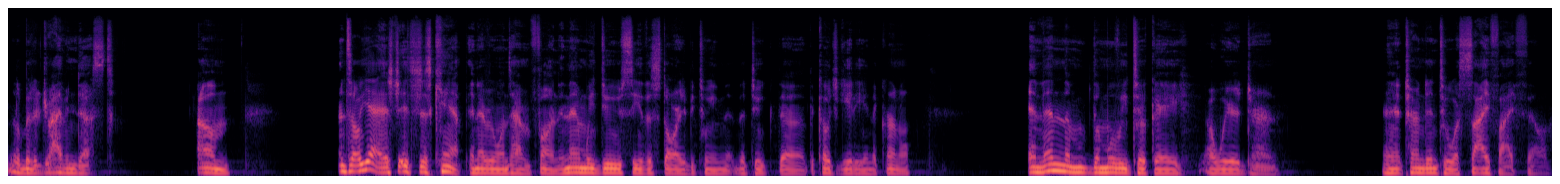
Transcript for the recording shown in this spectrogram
A little bit of driving dust. Um, and so yeah, it's it's just camp and everyone's having fun. And then we do see the story between the, two, the the coach Giddy and the colonel. And then the the movie took a a weird turn and it turned into a sci-fi film.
